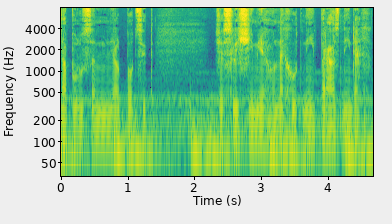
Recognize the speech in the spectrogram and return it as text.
Napůl jsem měl pocit, že slyším jeho nechutný prázdný dech.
